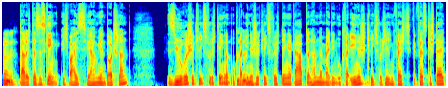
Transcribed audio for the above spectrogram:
Mhm. Dadurch, dass es ging. Ich weiß, wir haben hier in Deutschland syrische Kriegsflüchtlinge und ukrainische mhm. Kriegsflüchtlinge gehabt und haben dann bei den ukrainischen Kriegsflüchtlingen fest, festgestellt,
